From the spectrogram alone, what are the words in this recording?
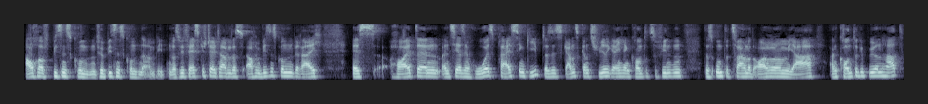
auch auf Businesskunden, für Businesskunden anbieten. Was wir festgestellt haben, dass auch im Businesskundenbereich es heute ein, ein sehr, sehr hohes Pricing gibt. Das ist ganz, ganz schwierig, eigentlich ein Konto zu finden, das unter 200 Euro im Jahr an Kontogebühren hat.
